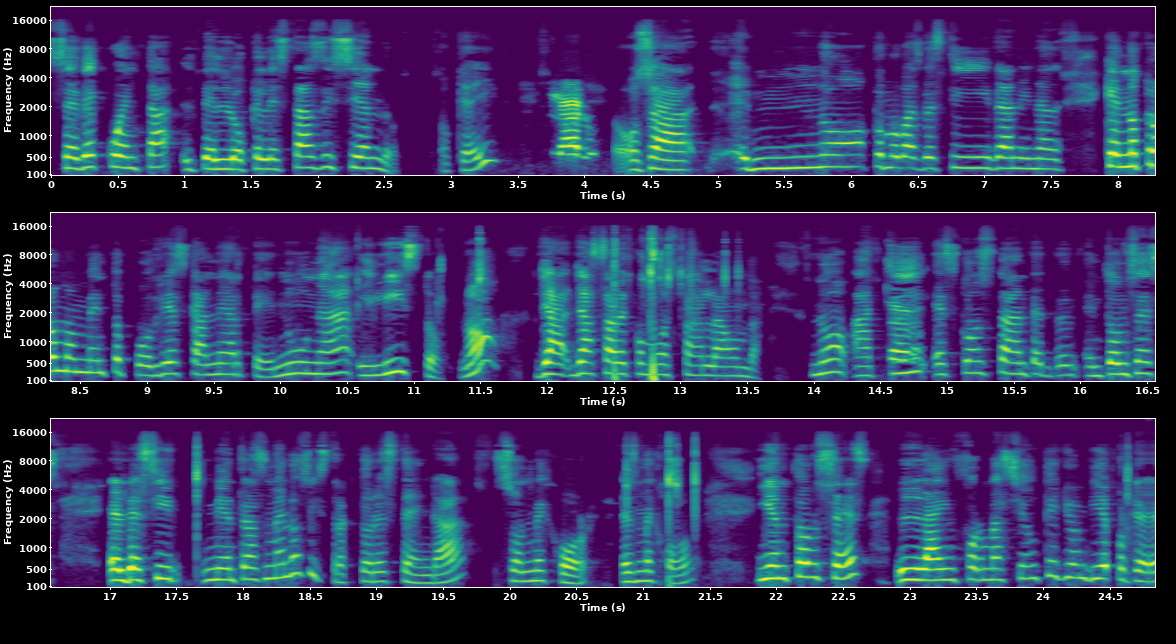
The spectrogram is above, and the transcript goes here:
se dé cuenta de lo que le estás diciendo, ¿ok? Claro. O sea, eh, no cómo vas vestida ni nada. Que en otro momento podría escanearte en una y listo, ¿no? Ya, ya sabe cómo está la onda. No, aquí es constante. Entonces, el decir, mientras menos distractores tenga, son mejor, es mejor. Y entonces, la información que yo envíe, porque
